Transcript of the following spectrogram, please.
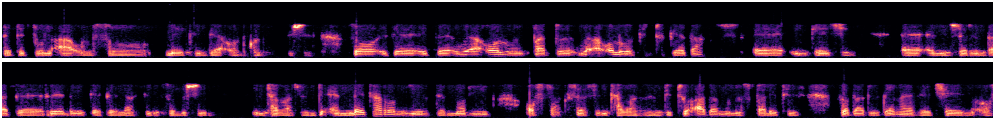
the people are also making their own contribution. So it's a, it's a, we are all but uh, we are all working together uh, engaging uh, and ensuring that uh, really get a lasting solution in Thabazimbi and later on use the model of success in Thabazimbi to other municipalities so that we don't have a chain of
